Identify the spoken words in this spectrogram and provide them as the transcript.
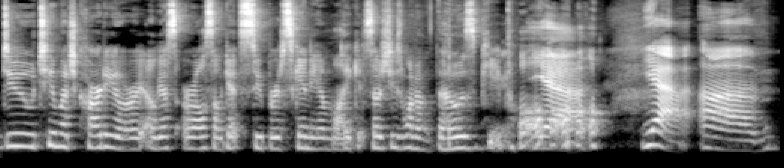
do too much cardio, or I guess, or else I'll get super skinny." I'm like, so she's one of those people. Yeah. Yeah. Um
